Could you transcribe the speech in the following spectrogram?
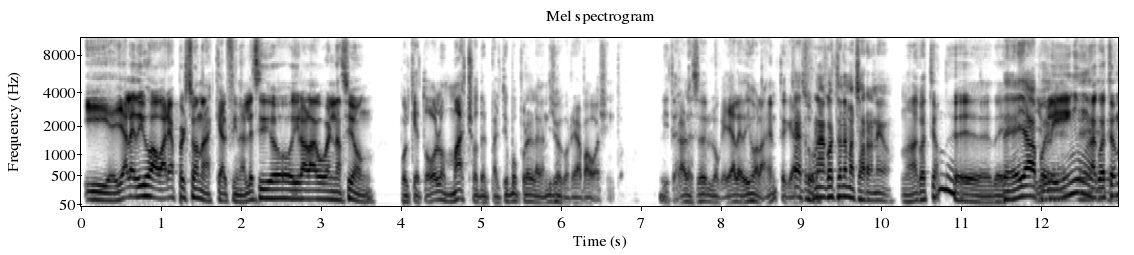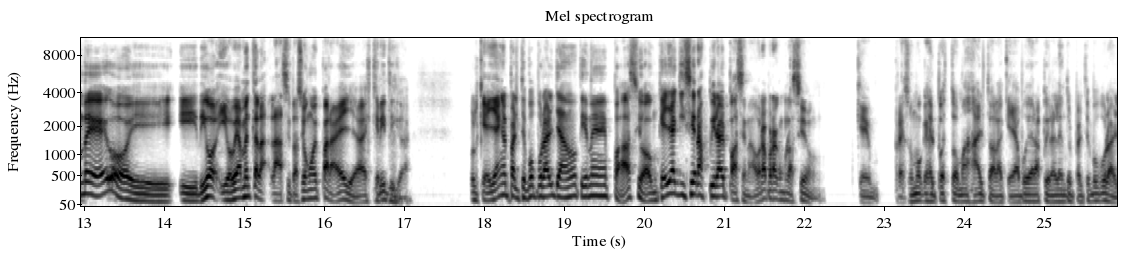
Y ella le dijo a varias personas que al final decidió ir a la gobernación porque todos los machos del Partido Popular le habían dicho que corriera para Washington. Literal, eso es lo que ella le dijo a la gente. Que O sea, fue una cuestión de macharraneo. una cuestión de, de, De ella, pues, Yulín, de- una cuestión de ego. Y, y digo, y obviamente la, la situación hoy para ella es crítica. Porque ella en el Partido Popular ya no tiene espacio. Aunque ella quisiera aspirar para senadora por acumulación, que presumo que es el puesto más alto a la que ella pudiera aspirar dentro del Partido Popular,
